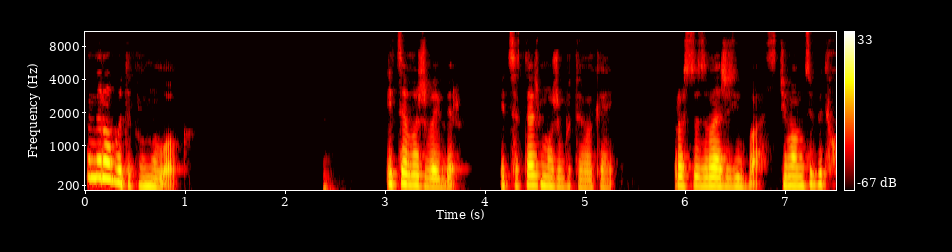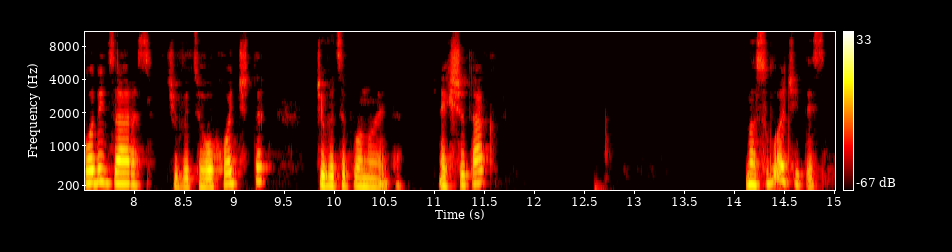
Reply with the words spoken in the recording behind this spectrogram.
ви не робите помилок. І це ваш вибір. І це теж може бути окей. Просто залежить від вас. Чи вам це підходить зараз, чи ви цього хочете, чи ви це плануєте. Якщо так, насолоджуйтесь.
